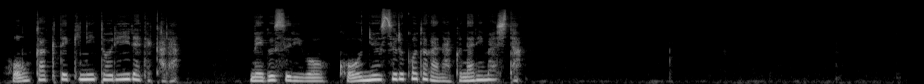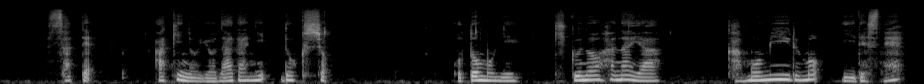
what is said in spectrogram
本格的に取り入れてから目薬を購入することがなくなりました。さて、秋の夜長に読書。お供に菊の花やカモミールもいいですね。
